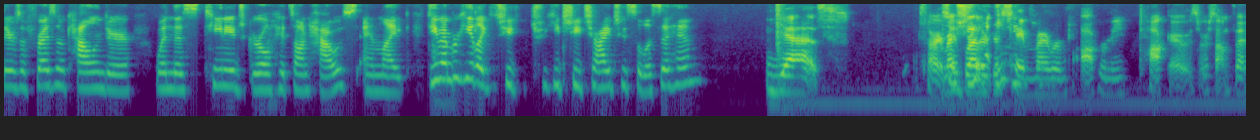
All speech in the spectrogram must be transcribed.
there's a Fresno calendar when this teenage girl hits on House, and like, do you remember he like she he she tried to solicit him? Yes. Sorry, my So she- brother just she- came to my room to offer me tacos or something.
